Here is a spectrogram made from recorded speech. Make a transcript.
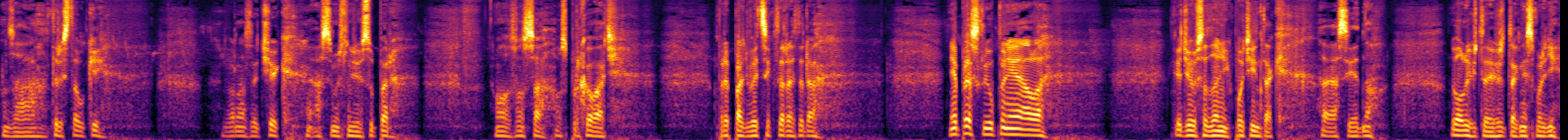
za 300 12 večiek. Ja si myslím, že super. Mohol som sa osprchovať, prepať veci, ktoré teda nepreskli úplne, ale keďže už sa do nich potím, tak to je asi jedno. Dôležité je, že tak nesmrdí.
